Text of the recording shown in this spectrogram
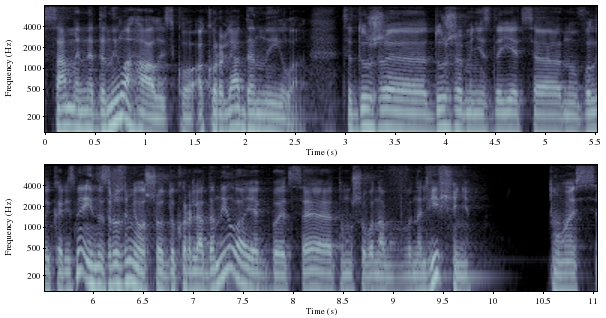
саме не Данила Галицького, а короля Данила. Це дуже дуже мені здається ну, велика різниця. І не зрозуміло, що до короля Данила, якби це тому, що вона в на Львівщині. Ось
